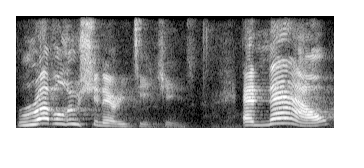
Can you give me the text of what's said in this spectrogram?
revolutionary teachings. And now,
